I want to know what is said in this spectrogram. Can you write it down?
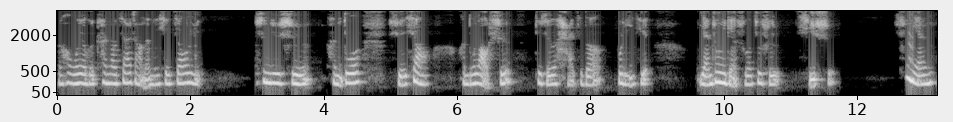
然后我也会看到家长的那些焦虑，甚至是很多学校、很多老师对这个孩子的不理解，严重一点说就是歧视。去年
